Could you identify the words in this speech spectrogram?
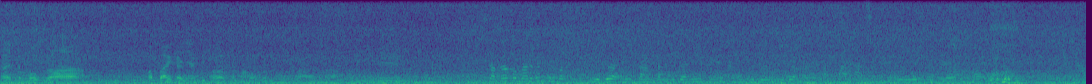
Dan semoga kebaikannya dibawa sama Allah. Amin. Saka kemarin kan sempat juga ditantang juga nih juga oleh Pak Farhan sendiri. Nah,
